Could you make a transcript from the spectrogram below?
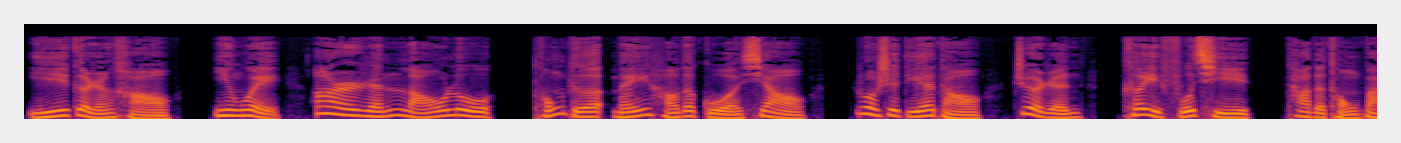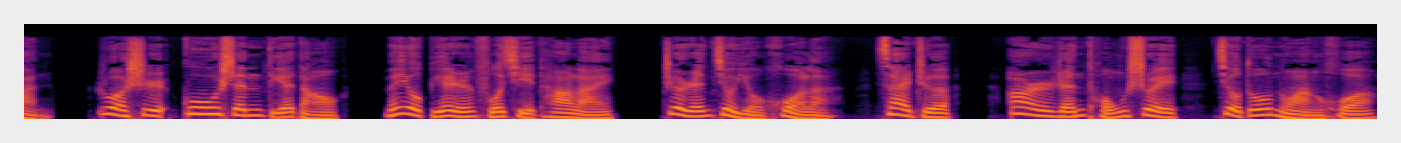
一个人好，因为二人劳碌同得美好的果效。若是跌倒，这人。”可以扶起他的同伴。若是孤身跌倒，没有别人扶起他来，这人就有祸了。再者，二人同睡就都暖和，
